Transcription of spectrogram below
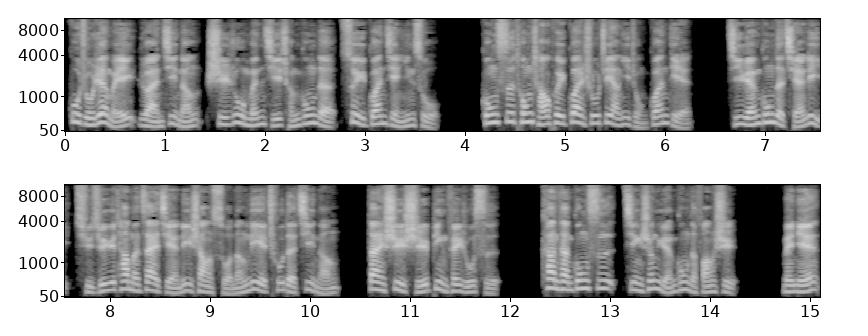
雇主认为软技能是入门级成功的最关键因素。公司通常会灌输这样一种观点，即员工的潜力取决于他们在简历上所能列出的技能，但事实并非如此。看看公司晋升员工的方式，每年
